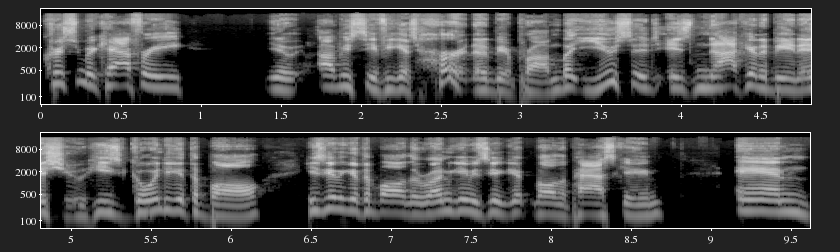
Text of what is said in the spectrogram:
Christian McCaffrey, you know, obviously if he gets hurt, that'd be a problem. But usage is not going to be an issue. He's going to get the ball. He's going to get the ball in the run game. He's going to get the ball in the pass game, and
